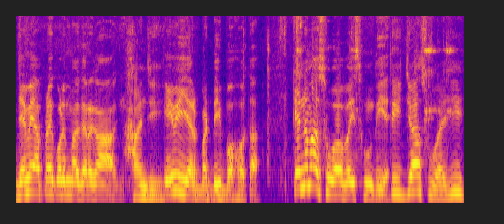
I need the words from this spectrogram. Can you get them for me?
ਜਿਵੇਂ ਆਪਣੇ ਕੋਲ ਮਗਰ ਗਾਂ ਆ ਗਈ। ਹਾਂਜੀ। ਇਹ ਵੀ ਯਾਰ ਵੱਡੀ ਬਹੁਤ ਆ। ਕਿੰਨਵਾ ਸੂਆ ਬਈ ਸੂੰਦੀ ਹੈ ਤੀਜਾ ਸੂਆ ਜੀ।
